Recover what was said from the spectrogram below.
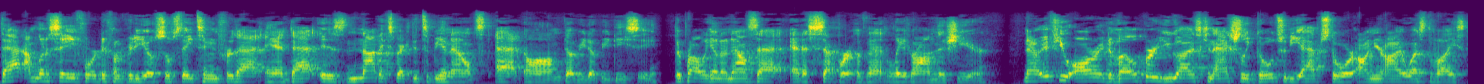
That I'm going to save for a different video, so stay tuned for that. And that is not expected to be announced at um, WWDC. They're probably going to announce that at a separate event later on this year. Now, if you are a developer, you guys can actually go to the App Store on your iOS device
